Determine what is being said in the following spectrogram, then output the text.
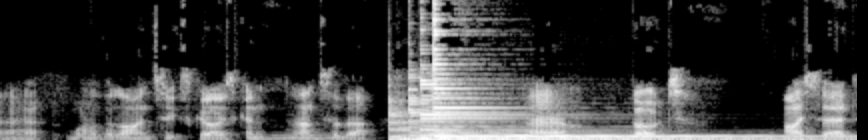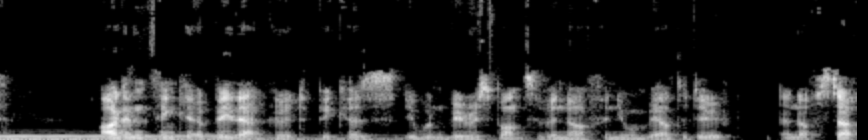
uh, one of the Line 6 guys can answer that. Um, but I said I didn't think it would be that good because it wouldn't be responsive enough and you wouldn't be able to do enough stuff.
